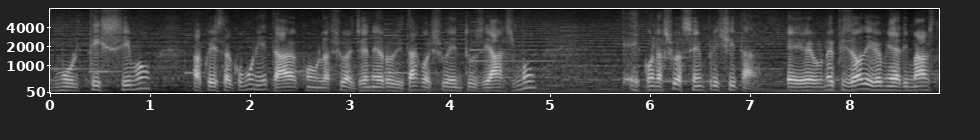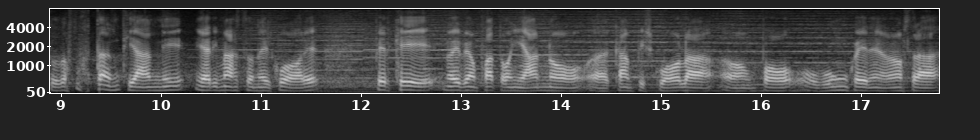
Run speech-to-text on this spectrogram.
moltissimo a questa comunità con la sua generosità, con il suo entusiasmo e con la sua semplicità. È un episodio che mi è rimasto dopo tanti anni, mi è rimasto nel cuore perché noi abbiamo fatto ogni anno eh, campi scuola eh, un po' ovunque nella nostra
